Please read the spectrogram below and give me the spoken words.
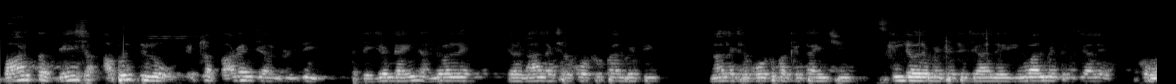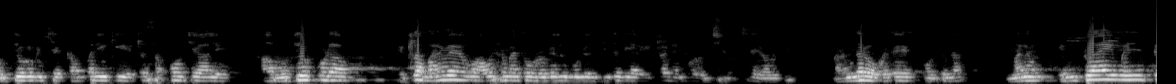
భారతదేశ అభివృద్ధిలో ఎట్లా భాగం చేయాలనేది పెద్ద ఎజెండా అయింది. అందువల్లనే ఇలా నాలుగు లక్షల కోట్ల రూపాయలు పెట్టి నాలుగు లక్షల కోట్ల రూపాయలు కేటాయించి స్కిల్ డెవలప్మెంట్ ఎట్లా చేయాలి ఇన్వాల్వ్మెంట్ ఎట్లా చేయాలి ఒక ఉద్యోగం ఇచ్చే కంపెనీకి ఎట్లా సపోర్ట్ చేయాలి ఆ ఉద్యోగం కూడా ఎట్లా మనమే అవసరమైతే ఒక రెండు వేల మూడు వేలు జీతం ఇవ్వాలి ఎట్లా నేను కూడా వచ్చి వచ్చినాయి కాబట్టి మనందరం ఒకటే కోరుతున్నా. మనం ఎంప్లాయ్మెంట్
